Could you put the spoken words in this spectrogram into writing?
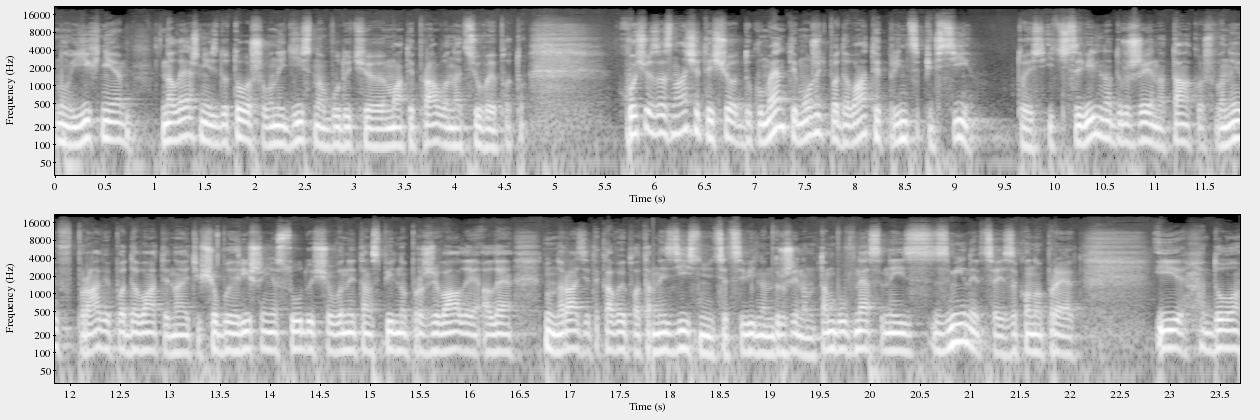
ну, їхня належність до того, що вони дійсно будуть е, мати право на цю виплату. Хочу зазначити, що документи можуть подавати в принципі всі. Тобто і цивільна дружина також вони вправі подавати, навіть якщо буде рішення суду, що вони там спільно проживали, але ну наразі така виплата не здійснюється цивільним дружинам. Там був внесений зміни в цей законопроект. І до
